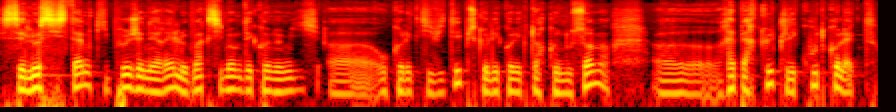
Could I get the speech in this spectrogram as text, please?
C'est le système qui peut générer le maximum d'économies euh, aux collectivités, puisque les collecteurs que nous sommes euh, répercutent les coûts de collecte.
